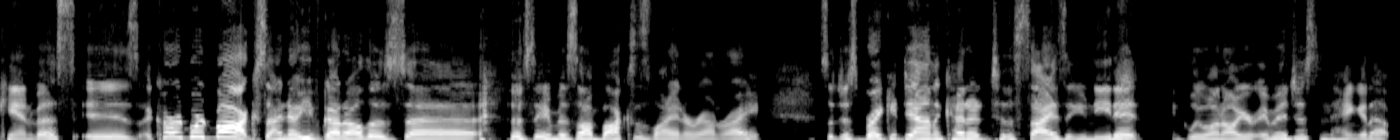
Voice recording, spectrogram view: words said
canvas is a cardboard box. I know you've got all those uh those Amazon boxes lying around, right? So just break it down and cut it to the size that you need it, glue on all your images and hang it up.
